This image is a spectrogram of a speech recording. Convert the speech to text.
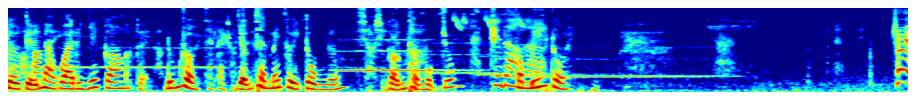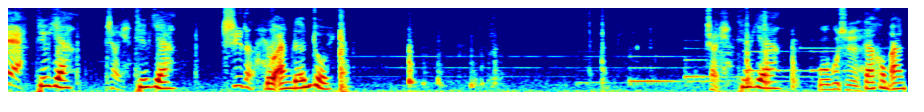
Kêu tiểu ma qua đi với con. Đúng rồi. Dẫn thêm mấy tùy tùng nữa. Cẩn thận một chút. Con biết rồi. Thiếu gia. Thiếu gia. Đồ ăn đến rồi. Thiếu gia. Ta không ăn.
